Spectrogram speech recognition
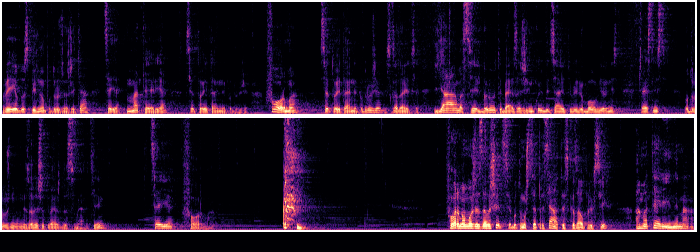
Вияв до спільного подружнього життя це є матерія святої тайни подружжя. Форма святої тайни подружжя складається. Я, Василь, беру тебе за жінку і обіцяю тобі любов, вірність, чесність подружню, не залишу тебе аж до смерті. Це є форма. Форма може залишитися, бо тому що це присяга, ти сказав при всіх, а матерії нема.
